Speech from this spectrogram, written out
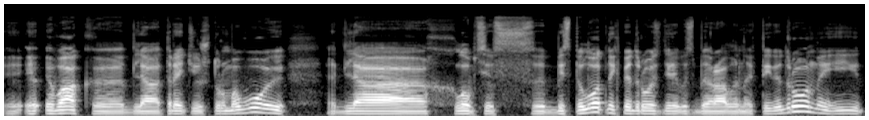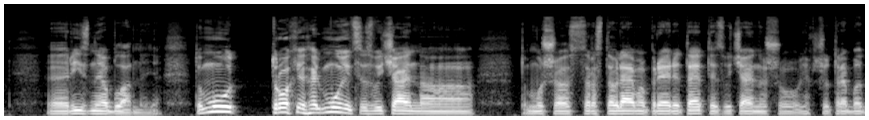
е- евак е, для третьої штурмової, для хлопців з безпілотних підрозділів збирали на впівдрони і е, різне обладнання. Тому трохи гальмується, звичайно, тому що розставляємо пріоритети. Звичайно, що якщо треба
